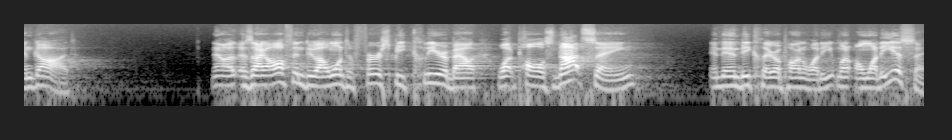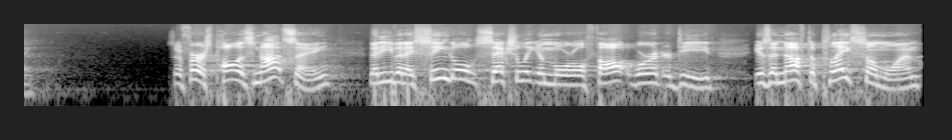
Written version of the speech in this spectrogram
and God. Now, as I often do, I want to first be clear about what Paul's not saying and then be clear upon what he, on what he is saying. So, first, Paul is not saying that even a single sexually immoral thought, word, or deed is enough to place someone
